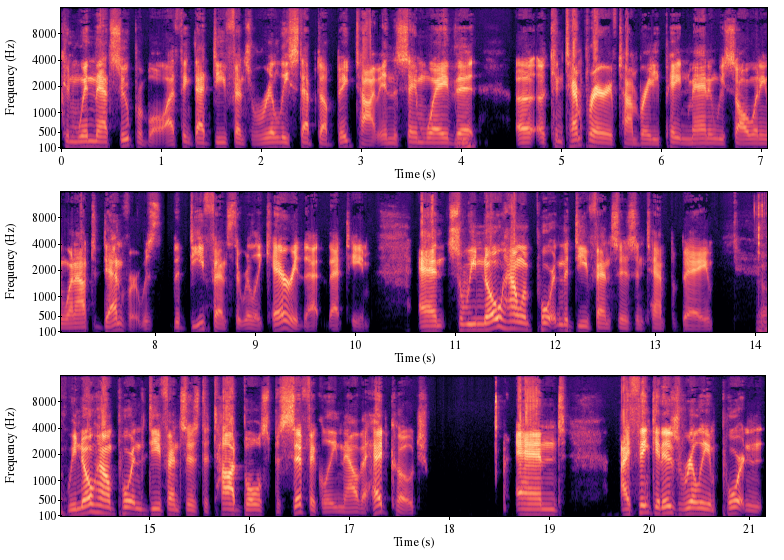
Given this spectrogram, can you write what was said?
can win that Super Bowl. I think that defense really stepped up big time in the same way mm-hmm. that. Mm-hmm. A, a, contemporary of Tom Brady, Peyton Manning, we saw when he went out to Denver. It was the defense that really carried that that team. And so we know how important the defense is in Tampa Bay. Yeah. We know how important the defense is to Todd Bowles specifically, now the head coach. And I think it is really important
